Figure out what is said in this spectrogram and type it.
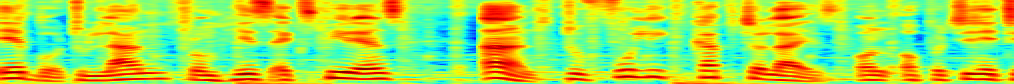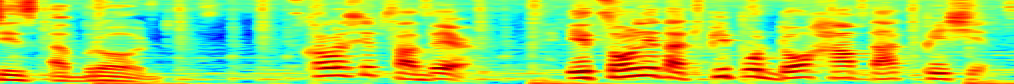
able to learn from his experience and to fully capitalize on opportunities abroad. Scholarships are there. It's only that people don't have that patience.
